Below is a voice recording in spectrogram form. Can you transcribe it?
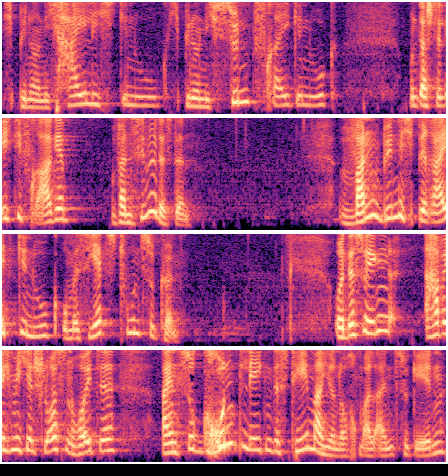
ich bin noch nicht heilig genug, ich bin noch nicht sündfrei genug. Und da stelle ich die Frage, wann sind wir das denn? Wann bin ich bereit genug, um es jetzt tun zu können? Und deswegen habe ich mich entschlossen, heute ein so grundlegendes Thema hier nochmal anzugehen,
